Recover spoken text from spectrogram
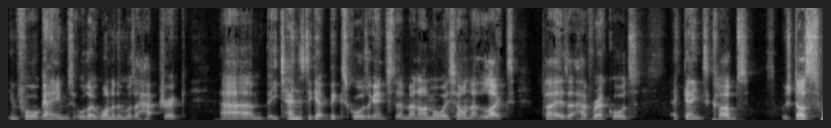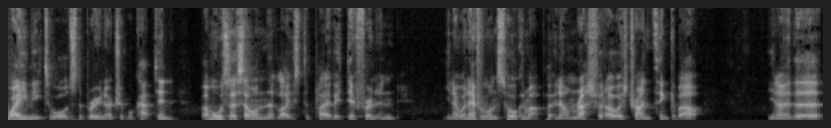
in four games, although one of them was a hat trick. Um, but he tends to get big scores against them, and I'm always someone that likes players that have records against clubs, which does sway me towards the Bruno triple captain. But I'm also someone that likes to play a bit different, and you know, when everyone's talking about putting it on Rashford, I always try and think about, you know, the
